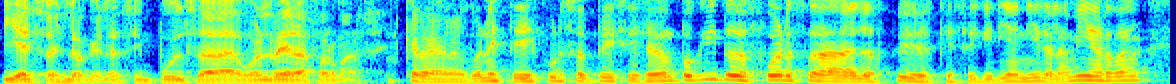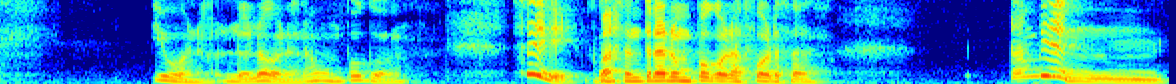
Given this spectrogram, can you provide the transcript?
y eso es lo que los impulsa a volver a formarse. Claro, con este discurso Pixis le da un poquito de fuerza a los pibes que se querían ir a la mierda. Y bueno, lo logra, ¿no? Un poco. Sí, Concentrar un poco las fuerzas. también,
